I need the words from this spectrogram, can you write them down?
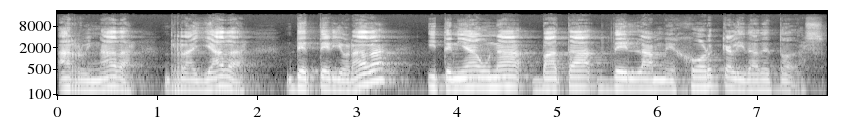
arruinada, rayada, deteriorada y tenía una bata de la mejor calidad de todas.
